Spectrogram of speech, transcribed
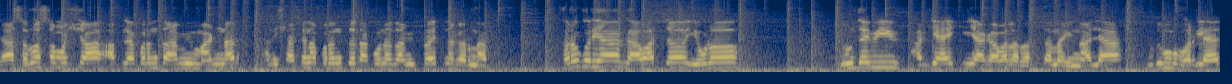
या सर्व समस्या आपल्यापर्यंत आम्ही मांडणार आणि शासनापर्यंत दाखवण्याचा आम्ही प्रयत्न करणार. खरोखर या गावाचं एवढं दुर्दैवी भाग्य आहे की या गावाला रस्ता नाही. नाल्या कुटुंब भरल्यात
